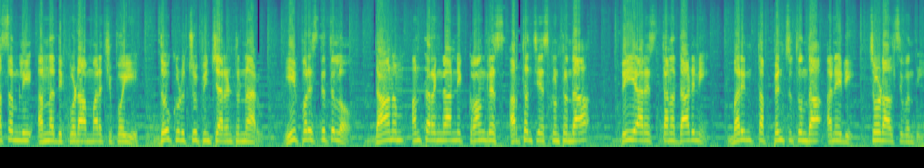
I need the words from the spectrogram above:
అసెంబ్లీ అన్నది కూడా మరచిపోయి దూకుడు చూపించారంటున్నారు. ఈ పరిస్థితుల్లో దానం అంతరంగాన్ని కాంగ్రెస్ అర్థం చేసుకుంటుందా? బీఆర్ఎస్ తన దాడిని మరింత పెంచుతుందా అనేది చూడాల్సి ఉంది.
